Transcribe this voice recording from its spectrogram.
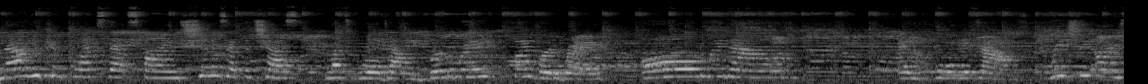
Now you can flex that spine. Chin is at the chest. Let's roll down vertebrae by vertebrae. All the way down. And hold it down. Reach the arms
